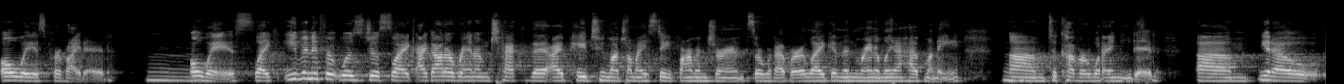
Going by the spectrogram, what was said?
always provided mm. always like even if it was just like i got a random check that i paid too much on my state farm insurance or whatever like and then randomly i have money mm. um, to cover what i needed um, you know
